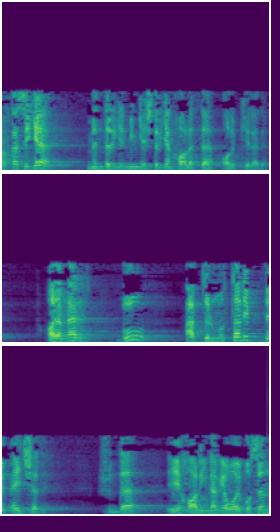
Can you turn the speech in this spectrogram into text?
orqasiga mindirgan mingashtirgan holatda olib keladi. Odamlar bu abdul muttolib deb aytishadi. Shunda ey holinglarga voy bo'lsin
